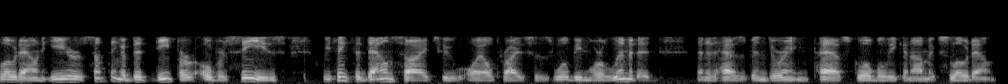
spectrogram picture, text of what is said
slowdown here, something a bit deeper overseas, we think the downside to oil prices will be more limited than it has been during past global economic slowdowns.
